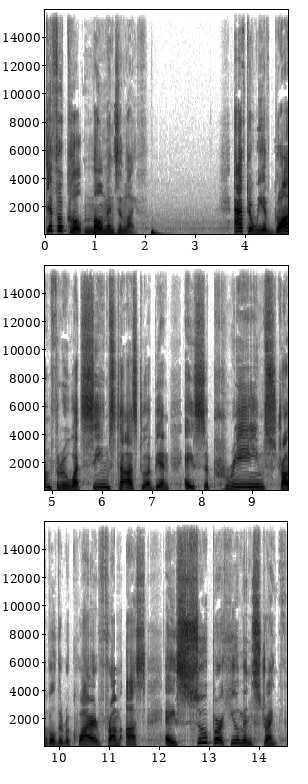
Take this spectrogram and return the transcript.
difficult moments in life, after we have gone through what seems to us to have been a supreme struggle that required from us a superhuman strength,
